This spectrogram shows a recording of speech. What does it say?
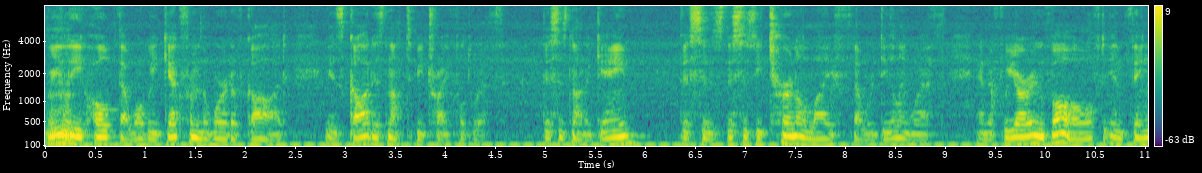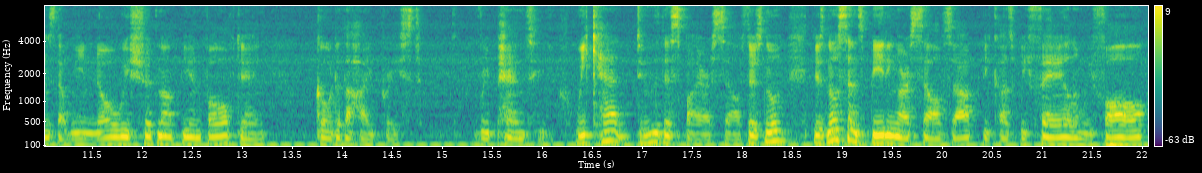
really mm-hmm. hope that what we get from the Word of God is God is not to be trifled with. This is not a game. This is this is eternal life that we're dealing with. And if we are involved in things that we know we should not be involved in, go to the high priest. Repent. We can't do this by ourselves. There's no there's no sense beating ourselves up because we fail and we fall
